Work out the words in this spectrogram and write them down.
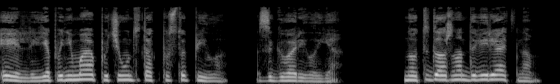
«Элли, я понимаю, почему ты так поступила», — заговорила я но ты должна доверять нам.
